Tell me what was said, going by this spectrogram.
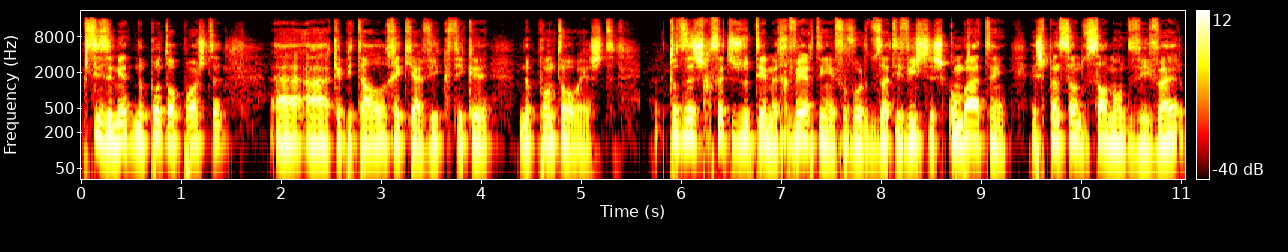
precisamente na ponta oposta à, à capital, Reykjavik, que fica na ponta oeste. Todas as receitas do tema revertem a favor dos ativistas que combatem a expansão do salmão de viveiro,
